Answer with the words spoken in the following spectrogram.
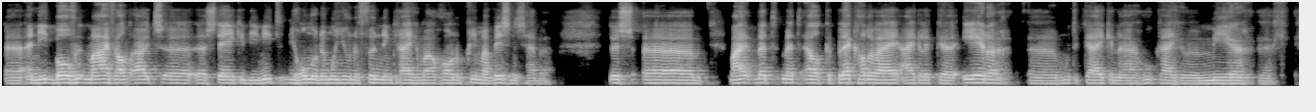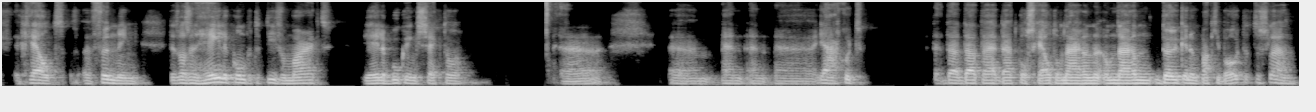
Uh, en niet boven het maaiveld uitsteken, uh, die niet die honderden miljoenen funding krijgen, maar gewoon een prima business hebben. Dus, uh, maar met, met elke plek hadden wij eigenlijk eerder moeten kijken naar hoe krijgen we meer geld, funding. Dit was een hele competitieve markt, die hele boekingssector. Um, en en ja, goed, dat, dat, dat, kost geld om daar, een, om daar een deuk in een pakje boter te slaan.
